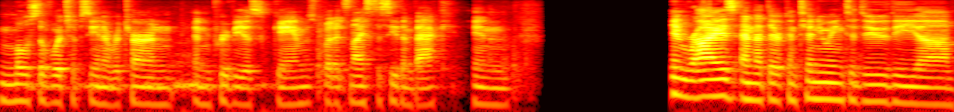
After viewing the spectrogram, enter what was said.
most of which have seen a return in previous games, but it's nice to see them back in in Rise and that they're continuing to do the uh,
